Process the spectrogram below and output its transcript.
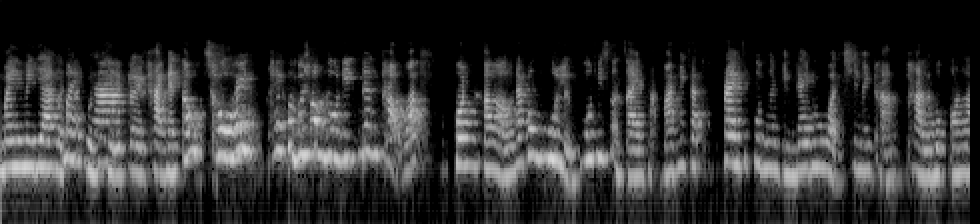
ไม่ไม่ยากเลยไม่ค่ะคุณยาทิกพย์เลยค่ะงั้นต้องโชว์ให้ให้คุณผู้ชมดูนิดนึงค่ะว่า คนเอ่อนักลงทุนหรือผู้ที่สนใจสามารถที่จะแปลงสกุลเงินเองได้ด้วยใช่ไหมคะ ผ่านระบบออนไล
